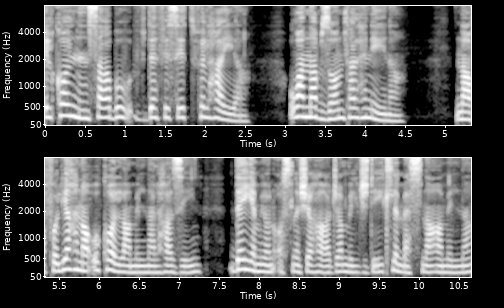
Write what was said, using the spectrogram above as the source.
ilkoll ninsabu f'defisit fil-ħajja. u għandna bżonn tal-ħniena. Nafu li aħna ukoll għamilna l-ħażin, dejjem jonqosna xi ħaġa mill-ġdid li messna għamilna.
